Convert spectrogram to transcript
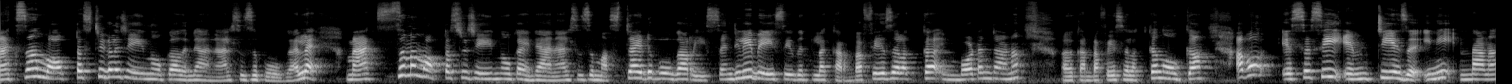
മാക്സിമം മോക്ക് ടെസ്റ്റുകൾ ചെയ്ത് നോക്കുക. അതിന്റെ അനാലിസിസ് പോവുക. അല്ലേ? മാക്സിമം മോക്ക് ടെസ്റ്റ് ചെയ്ത് നോക്കുക അതിന്റെ അനാലിസിസ് മസ്റ്റായിട്ട് പോവുക. റീസെന്റ്ലി ബേസ് ചെയ്തിട്ടുള്ള കറണ്ട് അഫയേഴ്സുകളൊക്കെ ഇമ്പോർട്ടന്റ് ആണ്. കറണ്ട് അഫയേഴ്സുകളൊക്കെ നോക്കുക. അപ്പോൾ S S C M T S ഇനി എന്താണ്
